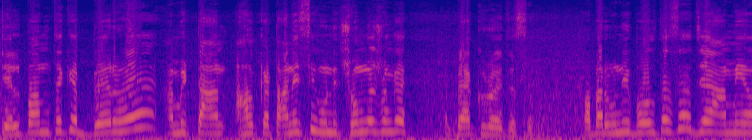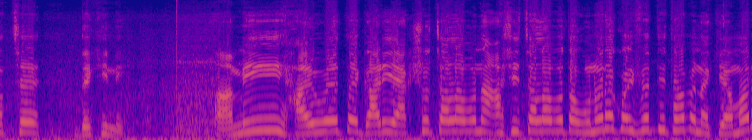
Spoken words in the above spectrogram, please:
তেল পাম্প থেকে বের হয়ে আমি টান, হালকা টানিছি। উনি সঙ্গে সঙ্গে ব্যাগ ঘুরাইতেছে আবার উনি বলতেছে যে, আমি হচ্ছে দেখিনি। আমি হাইওয়েতে গাড়ি একশো চালাবো না, আশি চালাবো, তা ওনারা কৈফিয়ত দিতে হবে নাকি আমার?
